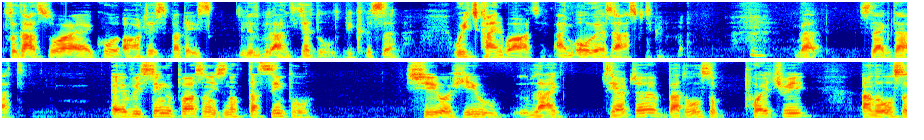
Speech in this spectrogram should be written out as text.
So that's why I call artist, but it's a little bit unsettled because uh, which kind of art? I'm always asked. But it's like that. Every single person is not that simple. She or he like theater, but also poetry and also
